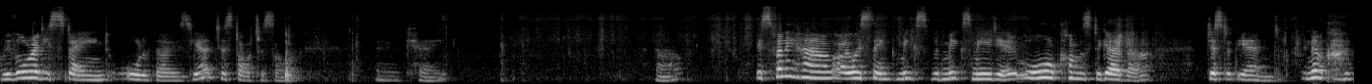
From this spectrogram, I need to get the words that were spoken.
We've already stained all of those, yeah, just us. Okay. Now, it's funny how I always think mixed with mixed media, it all comes together just at the end. You never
